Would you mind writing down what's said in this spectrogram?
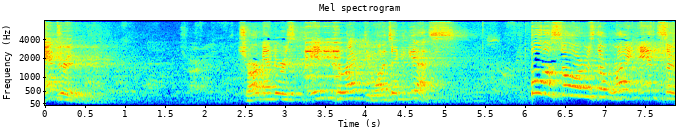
Andrew. Charmander is incorrect. You want to take a guess? Bulbasaur is the right answer.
